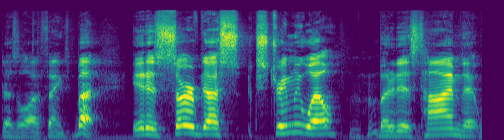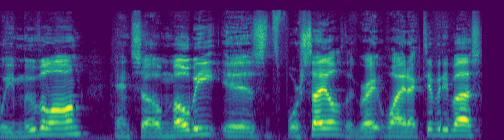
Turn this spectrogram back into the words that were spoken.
does a lot of things, but it has served us extremely well. Mm-hmm. But it is time that we move along And so Moby is for sale. The Great White Activity Bus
